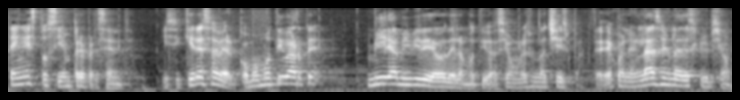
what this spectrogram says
Ten esto siempre presente. Y si quieres saber cómo motivarte, mira mi video de la motivación no es una chispa. Te dejo el enlace en la descripción.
